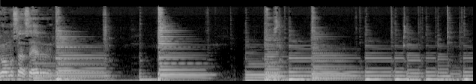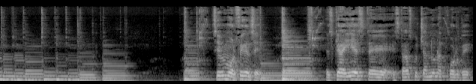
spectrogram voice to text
Vamos a hacer Si bemol, fíjense. Es que ahí este, estaba escuchando un acorde.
